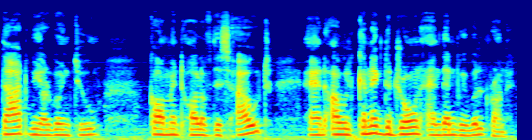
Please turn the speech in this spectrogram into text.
that we are going to comment all of this out and I will connect the drone and then we will run it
